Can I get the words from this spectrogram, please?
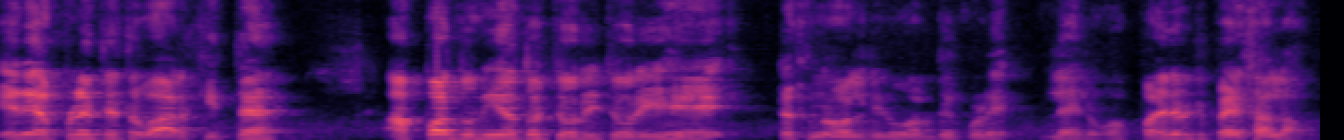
ਇਹਨੇ ਆਪਣੇ ਤੇ ਤਵਾਰ ਕੀਤਾ ਆਪਾਂ ਦੁਨੀਆ ਤੋਂ ਚੋਰੀ ਚੋਰੀ ਇਹ ਟੈਕਨੋਲੋਜੀ ਨੂੰ ਆਪਦੇ ਕੋਲੇ ਲੈ ਲਓ, ਆਪਾਂ ਇਹਦੇ ਵਿੱਚ ਪੈਸਾ ਲਾਓ।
